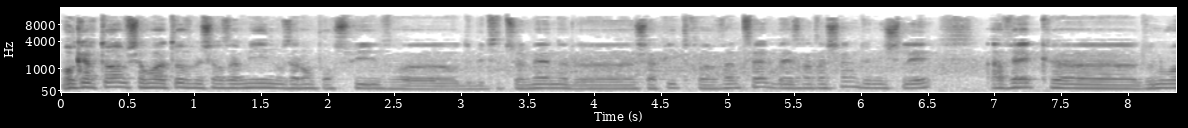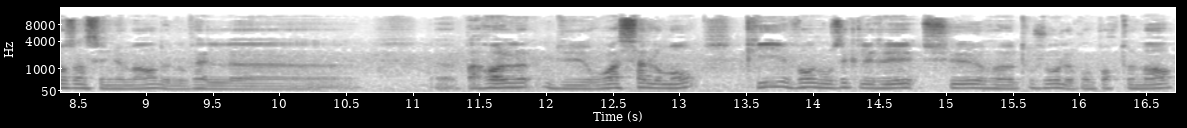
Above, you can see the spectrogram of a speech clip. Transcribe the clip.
Bon Tov, Shavuot mes chers amis, nous allons poursuivre euh, au début de cette semaine le chapitre 27, Bezrat Hashem de Michelet, avec euh, de nouveaux enseignements, de nouvelles euh, paroles du roi Salomon qui vont nous éclairer sur toujours le comportement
